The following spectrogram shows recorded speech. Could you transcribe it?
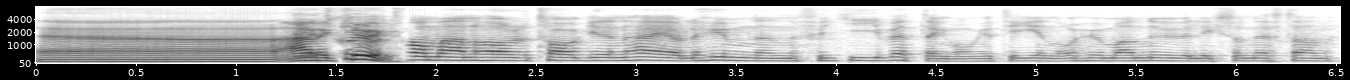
Uh, Det är kul. kul. vad man har tagit den här jävla hymnen för givet en gång i tiden och hur man nu liksom nästan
